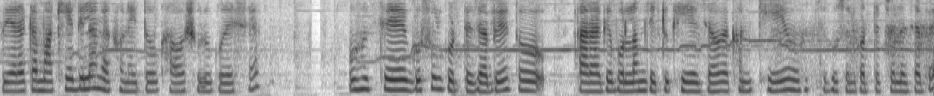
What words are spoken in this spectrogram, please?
পেয়ারাটা মাখিয়ে দিলাম, এখন এই তো খাওয়া শুরু করেছে। ও হচ্ছে গোসল করতে যাবে, তো তার আগে বললাম যে একটু খেয়ে যাও, এখন খেয়ে ও হচ্ছে গোসল করতে চলে যাবে।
